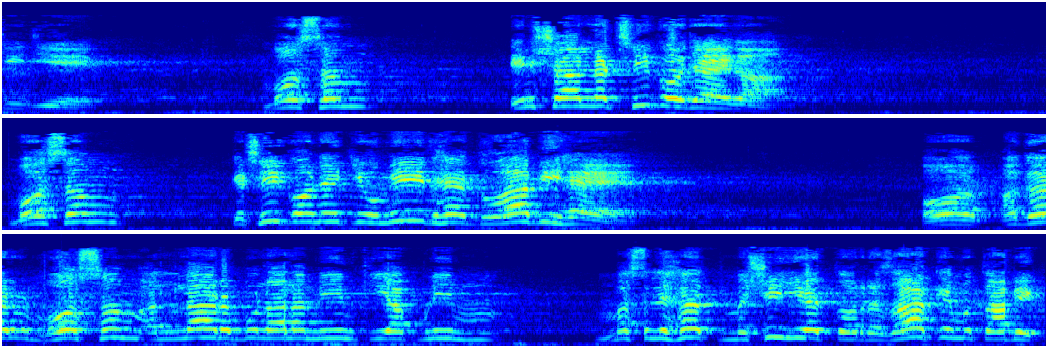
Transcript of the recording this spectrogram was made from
कीजिए। मौसम इंशाल्लाह ठीक हो जाएगा। मौसम के ठीक होने की उम्मीद है, दुआ भी है। और अगर मौसम अल्लाह रब्बुल आलमीन की अपनी मसलहत, मशीयत और रजा के मुताबिक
